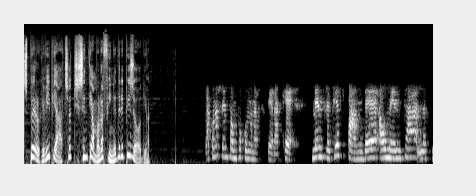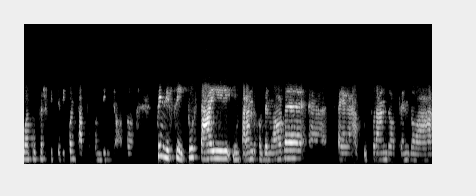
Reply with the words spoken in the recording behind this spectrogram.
Spero che vi piaccia, ci sentiamo alla fine dell'episodio. La conoscenza è un po' come una sfera che mentre si espande aumenta la sua superficie di contatto con l'ignoto. Quindi sì, tu stai imparando cose nuove, eh, stai acculturando, aprendo a,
